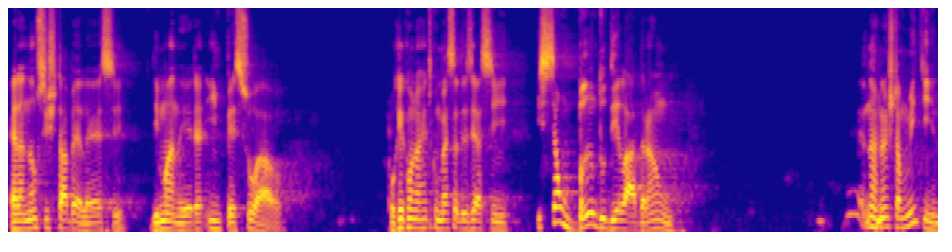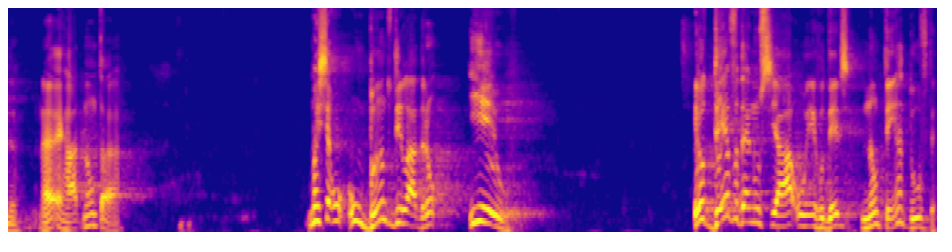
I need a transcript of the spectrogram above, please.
ela não se estabelece de maneira impessoal. Porque quando a gente começa a dizer assim, isso é um bando de ladrão, nós não estamos mentindo, né? errado não está. Mas é um, um bando de ladrão e eu? Eu devo denunciar o erro deles, não tenha dúvida,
